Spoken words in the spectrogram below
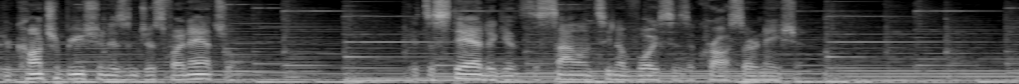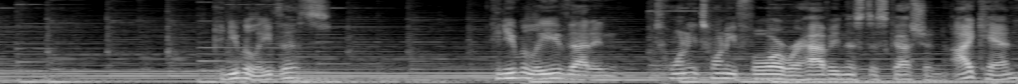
Your contribution isn't just financial, it's a stand against the silencing of voices across our nation. Can you believe this? Can you believe that in 2024 we're having this discussion? I can.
